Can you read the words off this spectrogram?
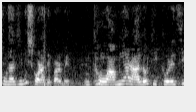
সোনার জিনিস করাতে পারবে। তো আমি আর আলো ঠিক করেছি।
